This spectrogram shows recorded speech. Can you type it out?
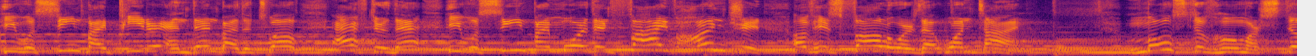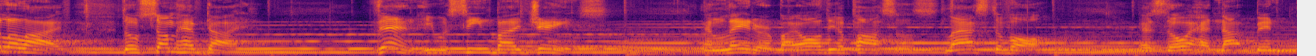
He was seen by Peter and then by the 12. After that, he was seen by more than 500 of his followers at one time, most of whom are still alive, though some have died. Then he was seen by James, and later by all the apostles. Last of all, as though I had not been,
